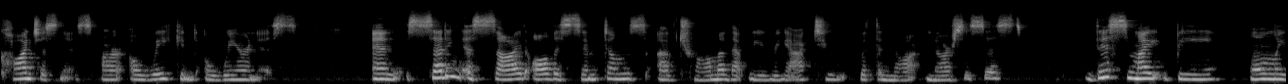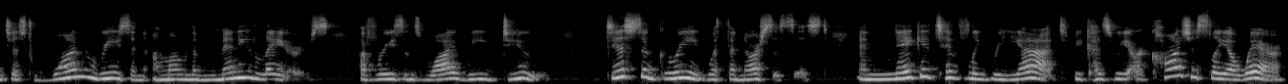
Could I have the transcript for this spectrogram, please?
consciousness, our awakened awareness. And setting aside all the symptoms of trauma that we react to with the narcissist, this might be only just one reason among the many layers of reasons why we do disagree with the narcissist and negatively react because we are consciously aware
